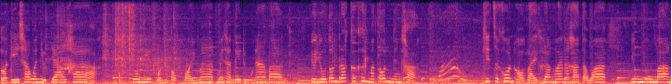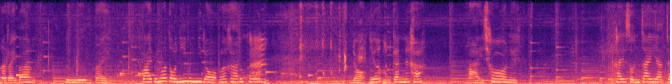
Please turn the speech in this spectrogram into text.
สวัสดีเช้าวันหยุดยาวค่ะ ช่วงนี้ฝนตกบ่อยมาก ไม่ทันได้ดูหน้าบ้าน อยู่ๆต้นรักก็ขึ้นมาต้นหนึ่งค่ะ คิดจะโค่นออกหลายครั้งแล้วนะคะ แต่ว่ายุ่งยุ่งบ้างอะไรบ้าง ลืมลืมไป กลายเป็นว่าตอนนี้มันมีดอกแล้วค่ะทุกคน ดอกเยอะเหมือนกันนะคะ หลายช่อเลย ใครสนใจอยากจะ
